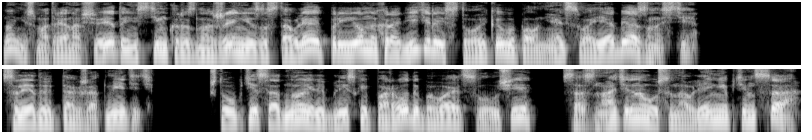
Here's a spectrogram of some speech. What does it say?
Но, несмотря на все это, инстинкт размножения заставляет приемных родителей стойко выполнять свои обязанности. Следует также отметить, что у птиц одной или близкой породы бывают случаи сознательного усыновления птенца.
